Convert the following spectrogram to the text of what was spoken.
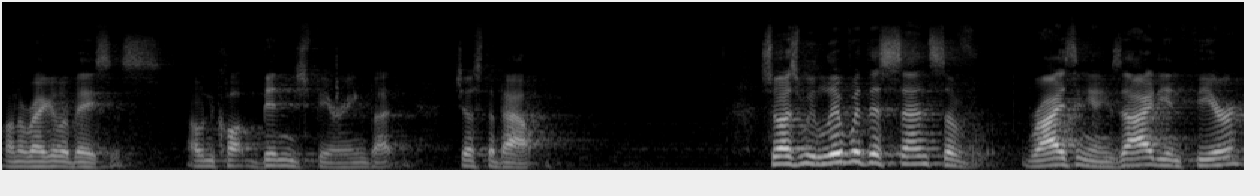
on a regular basis. I wouldn't call it binge fearing, but just about. So, as we live with this sense of rising anxiety and fear,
